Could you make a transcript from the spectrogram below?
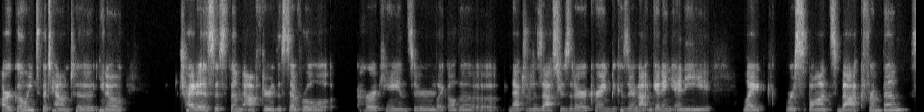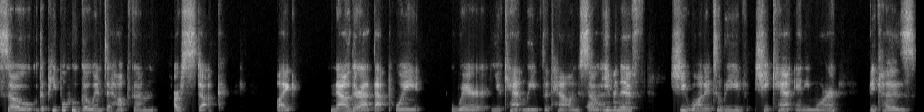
are going to the town to you know try to assist them after the several hurricanes or like all the natural disasters that are occurring because they're not getting any like response back from them. So the people who go in to help them are stuck. Like now they're at that point where you can't leave the town. So Yeah. even if she wanted to leave she can't anymore because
